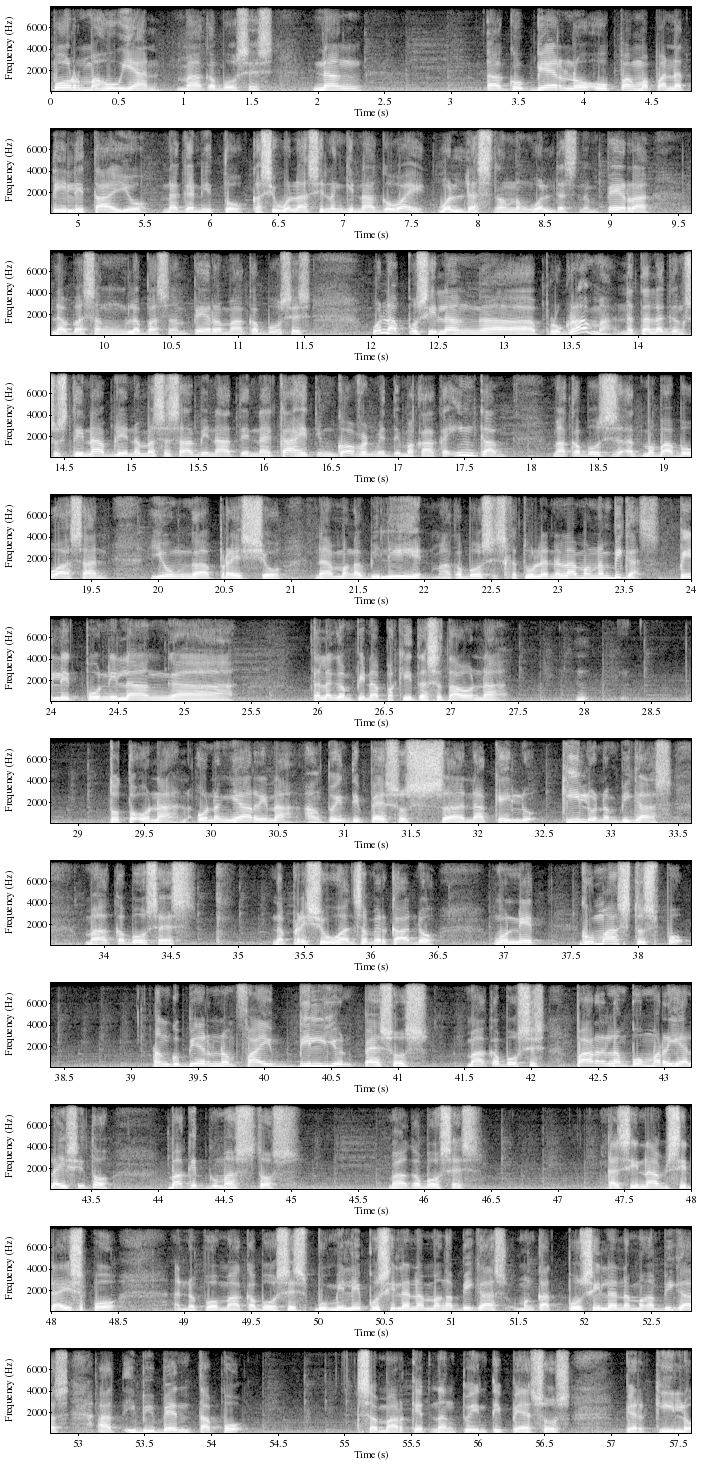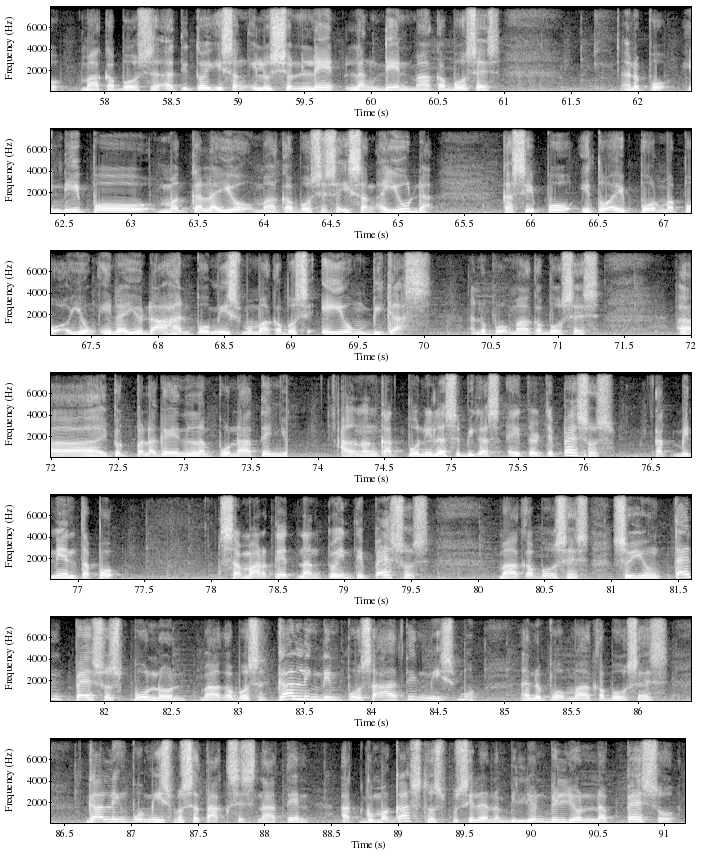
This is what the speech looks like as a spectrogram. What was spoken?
forma ho yan mga kaboses ng uh, gobyerno upang mapanatili tayo na ganito. Kasi wala silang ginagawa eh. Waldas lang ng waldas ng pera labas ang labas ng pera mga kaboses. Wala po silang uh, programa na talagang sustainable na masasabi natin na kahit yung government ay makaka-income mga kaboses at mababawasan yung uh, presyo ng mga bilihin mga kaboses. Katulad na lamang ng bigas. Pilit po nilang uh, talagang pinapakita sa tao na totoo na o nangyari na ang 20 pesos uh, na kilo, kilo ng bigas mga kaboses na presyuhan sa merkado. Ngunit gumastos po ang gobyerno ng 5 billion pesos mga kaboses para lang po ma-realize ito. Bakit gumastos mga kaboses? Kasi subsidize po. Ano po mga kaboses? Bumili po sila ng mga bigas umangkat po sila ng mga bigas at ibibenta po sa market ng 20 pesos per kilo mga kaboses. At ito ay isang ilusyon lang din mga kaboses. Ano po? Hindi po magkalayo mga kaboses sa isang ayuda. Kasi po ito ay forma po yung inayudahan po mismo mga kaboses ay yung bigas. Ano po mga kaboses? Ah, ipagpalagay na lang po natin yung ang angkat po nila sa bigas ay 30 pesos. At binenta po sa market ng 20 pesos mga kaboses. So yung 10 pesos po nun, mga kaboses, galing din po sa atin mismo. Ano po mga kaboses? Galing po mismo sa taxes natin. At gumagastos po sila ng bilyon-bilyon na peso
